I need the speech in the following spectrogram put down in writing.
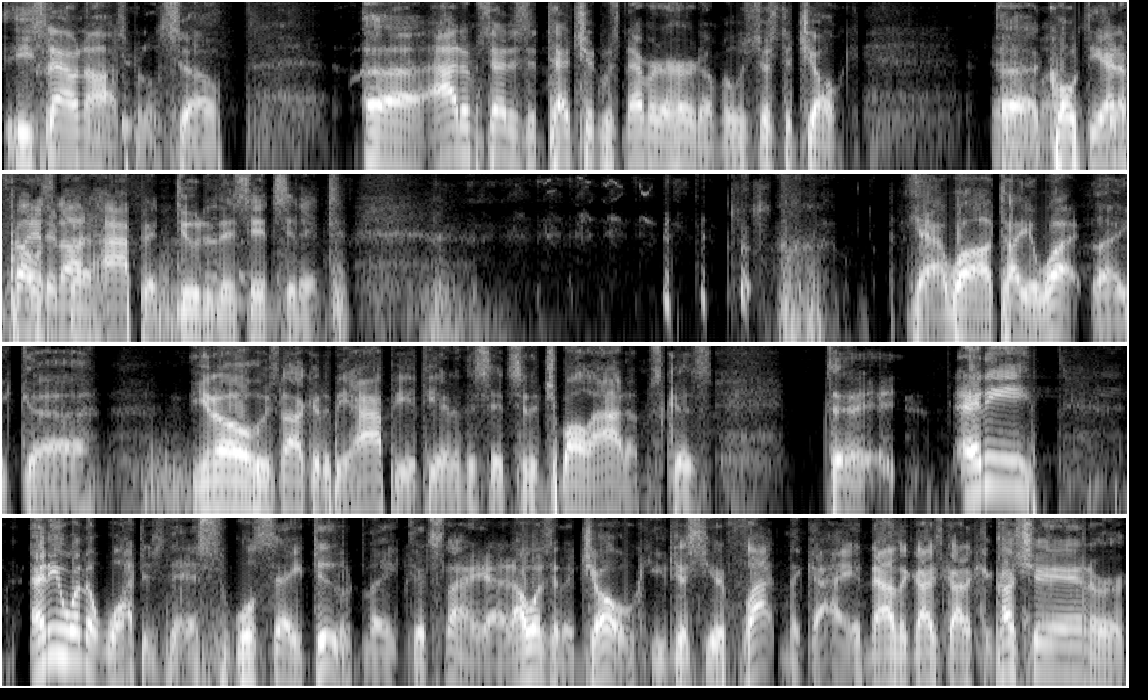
He's now in the hospital. So uh, Adam said his intention was never to hurt him. It was just a joke. Uh, well, quote, the NFL has not better." happened due to this incident. yeah, well, I'll tell you what. Like, uh, you know who's not going to be happy at the end of this incident? Jamal Adams, because any anyone that watches this will say, "Dude, like that's not that wasn't a joke. You just you flattened the guy, and now the guy's got a concussion, or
